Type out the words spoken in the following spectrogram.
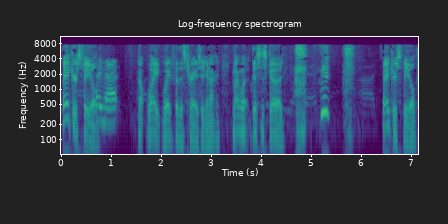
Bakersfield. Hey, Matt. Oh, wait, wait for this, Tracy. You're not. You might want. This is good. Bakersfield.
